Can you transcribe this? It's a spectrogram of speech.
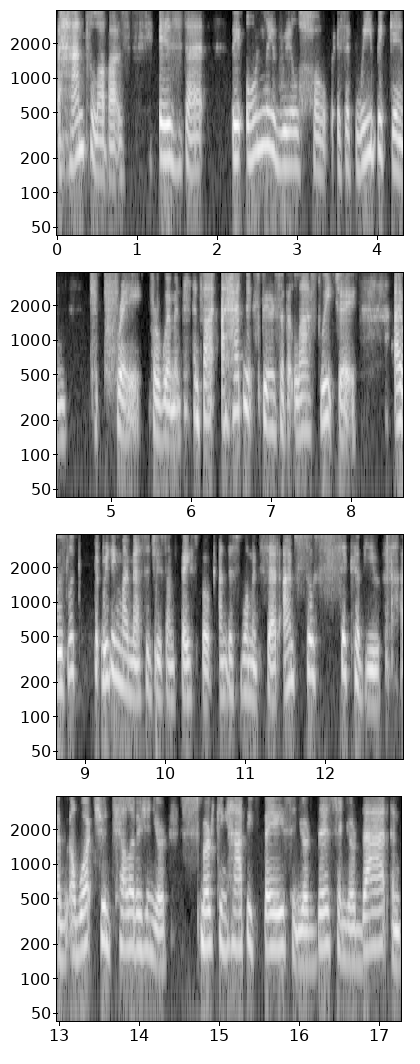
the handful of us is that the only real hope is if we begin to pray for women. In fact, I had an experience of it last week, Jay. I was looking, reading my messages on Facebook, and this woman said, I'm so sick of you. I, I watch you on television, your smirking happy face, and you're this and you're that. And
